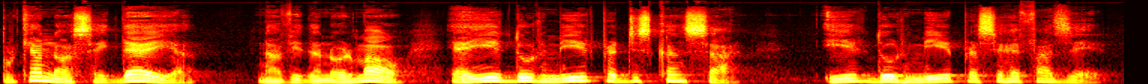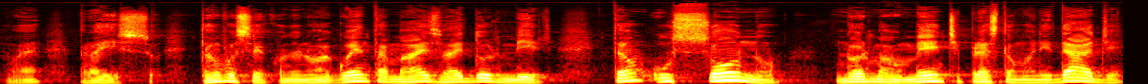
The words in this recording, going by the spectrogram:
porque a nossa ideia na vida normal é ir dormir para descansar, ir dormir para se refazer, não é? Para isso. Então você, quando não aguenta mais, vai dormir. Então o sono, normalmente para esta humanidade,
